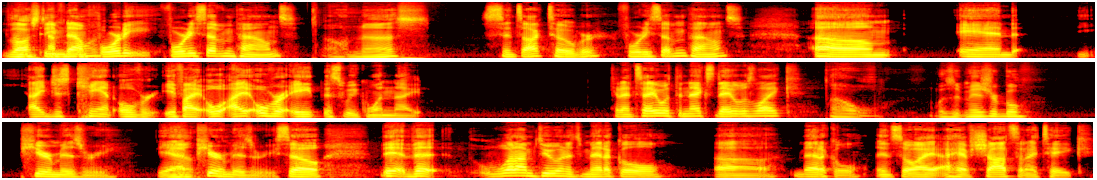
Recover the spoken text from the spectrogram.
You I'm- lost I'm, down more? 40, 47 pounds Oh, nice. since October. Forty seven pounds, um, and I just can't over. If I oh, I overate this week one night. Can I tell you what the next day was like? Oh, was it miserable? pure misery. Yeah, Yeah. pure misery. So the the what I'm doing is medical uh medical and so I, I have shots that I take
